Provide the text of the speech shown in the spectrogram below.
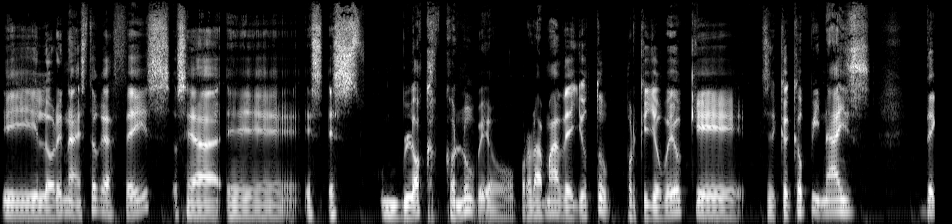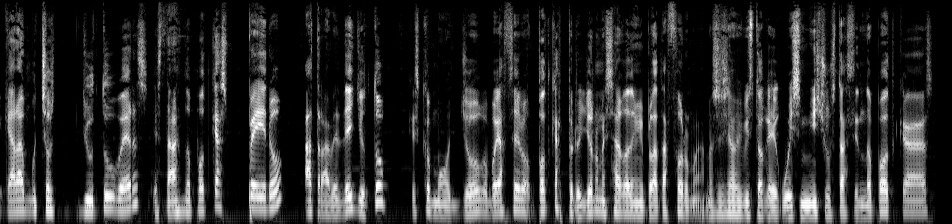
Y Lorena, esto que hacéis, o sea, eh, es, es, un blog con V o programa de YouTube, porque yo veo que, ¿qué, qué opináis de cara a muchos youtubers están haciendo podcast, pero a través de YouTube. Que es como, yo voy a hacer podcast, pero yo no me salgo de mi plataforma. No sé si habéis visto que Wismishu está haciendo podcast,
